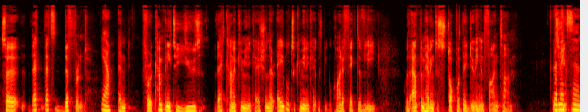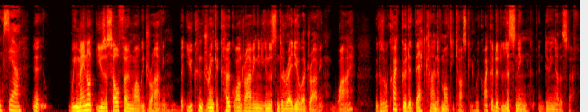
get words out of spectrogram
So that that's different. Yeah. And for a company to use that kind of communication, they're able to communicate with people quite effectively without them having to stop what they're doing and find time. That makes sense. Yeah. You know, we may not use a cell phone while we're driving, but you can drink a Coke while driving and you can listen to the radio while driving. Why? Because we're quite good at that kind of multitasking. We're quite good at listening and doing other stuff.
